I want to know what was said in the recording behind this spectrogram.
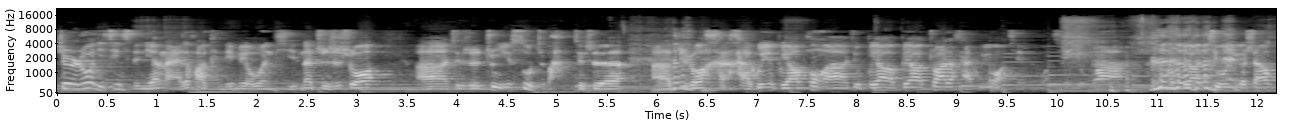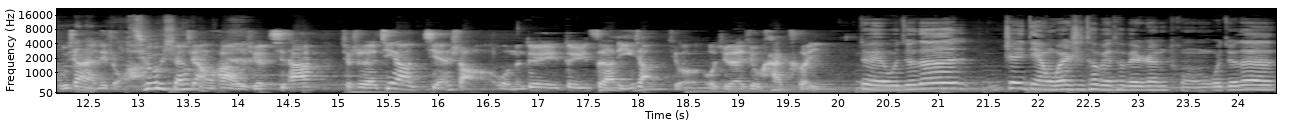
就是如果你近几年来的话，肯定没有问题。那只是说啊，就是注意素质吧，就是啊，比如说海 海龟不要碰啊，就不要不要抓着海龟往前。往前游啊，不要揪一个珊瑚下来那种啊。揪珊瑚。这样的话，我觉得其他就是尽量减少我们对对于自然的影响，就我觉得就还可以。对，我觉得这一点我也是特别特别认同。我觉得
